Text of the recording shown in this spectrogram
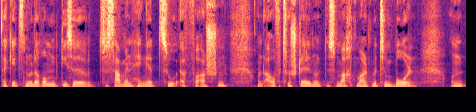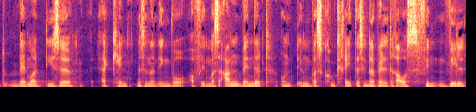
da geht es nur darum, diese Zusammenhänge zu erforschen und aufzustellen und das macht man halt mit Symbolen. Und wenn man diese Erkenntnisse dann irgendwo auf irgendwas anwendet und irgendwas Konkretes in der Welt rausfinden will,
